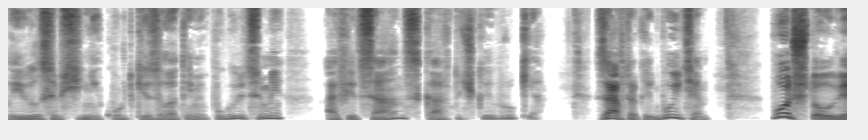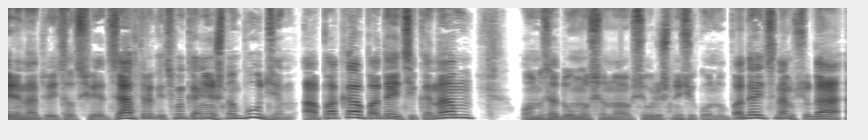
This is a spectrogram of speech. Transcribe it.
появился в синей куртке с золотыми пуговицами официант с карточкой в руке. «Завтракать будете?» «Вот что, — уверенно ответил Свет, — завтракать мы, конечно, будем, а пока подайте-ка нам...» Он задумался, но всего лишь на секунду. «Подайте нам сюда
